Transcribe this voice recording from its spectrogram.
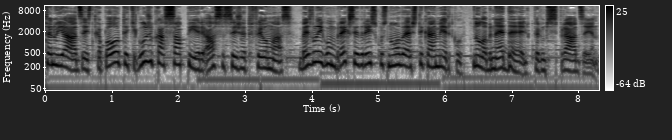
te nu jāatzīst, ka politiķi gluži kā sapieri asa sižeta filmās. Bezlīguma Brexit riskus novērš tikai mirkli, nu labi, nedēļu pirms sprādziena.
